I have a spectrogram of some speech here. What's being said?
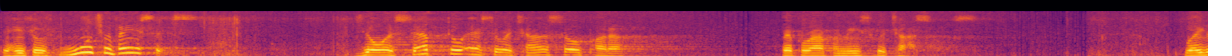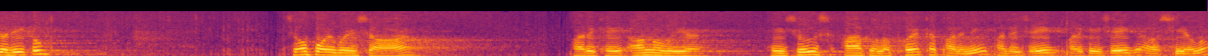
de Jesús muchas veces. Yo acepto este rechazo para reparar por mis rechazos. Luego dijo, yo voy a rezar para que a María Jesús abra la puerta para mí, para, para que llegue al cielo.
